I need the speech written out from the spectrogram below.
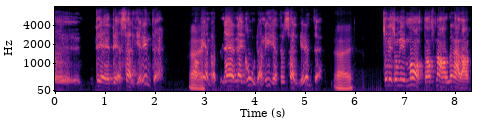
eh, det, det säljer inte. Vad Nej, menar du? När, när goda nyheter säljer inte. nej. Så liksom vi matas med all den här mm,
